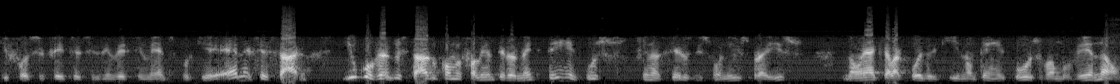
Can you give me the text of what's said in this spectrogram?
que fosse feito esses investimentos, porque é necessário e o governo do estado, como eu falei anteriormente, tem recursos financeiros disponíveis para isso não é aquela coisa que não tem recurso, vamos ver, não.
